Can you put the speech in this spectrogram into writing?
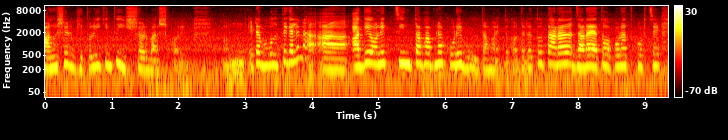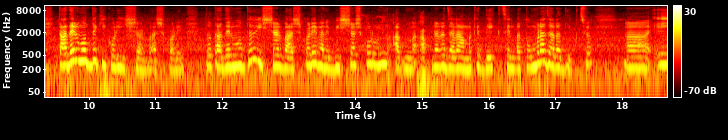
মানুষের ভেতরেই কিন্তু ঈশ্বর বাস করেন। এটা বলতে গেলে না আগে অনেক চিন্তা ভাবনা করে বলতাম হয়তো কথাটা। তো তারা যারা এত অপরাধ করছে, তাদের মধ্যে কি করে ঈশ্বর বাস করে? তো তাদের মধ্যেও ঈশ্বর বাস করে। মানে বিশ্বাস করুন আপনারা যারা আমাকে দেখছেন বা তোমরা যারা দেখছ এই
